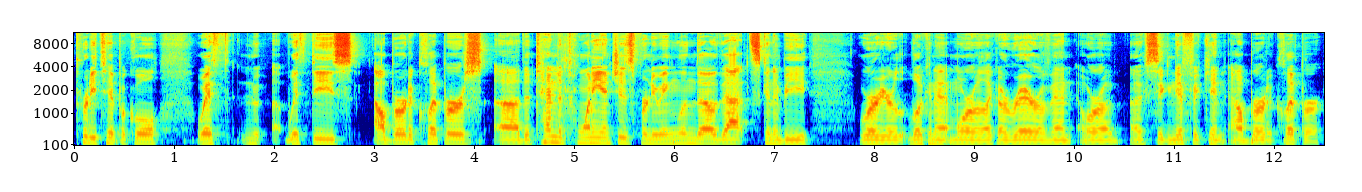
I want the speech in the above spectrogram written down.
pretty typical with with these Alberta Clippers. Uh, the 10 to 20 inches for New England, though, that's going to be where you're looking at more like a rare event or a, a, significant Alberta Clipper.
